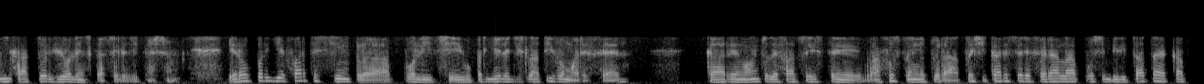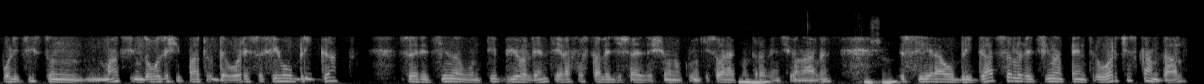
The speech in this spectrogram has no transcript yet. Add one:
infractori violenți, ca să le zic așa. Era o pârghie foarte simplă a poliției, o pârghie legislativă mă refer, care în momentul de față este, a fost înlăturată și care se referea la posibilitatea ca polițistul în maxim 24 de ore să fie obligat să rețină un tip violent, era fost lege 61 cu închisoarea contravențională, Așa. se era obligat să-l rețină pentru orice scandal,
